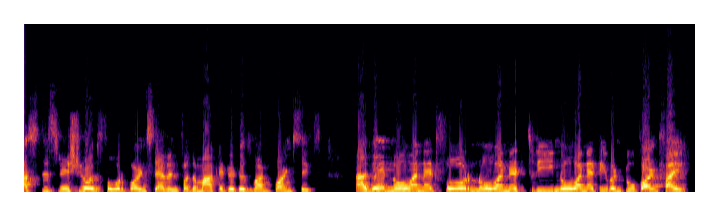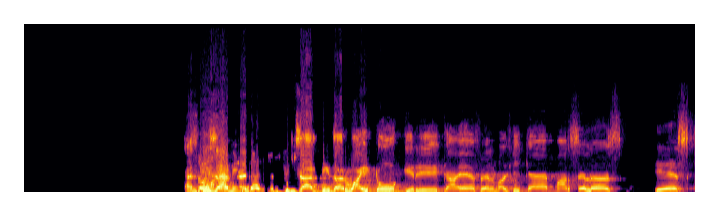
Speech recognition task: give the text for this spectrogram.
us, this ratio is 4.7. For the market, it is 1.6. Again, no one at 4, no one at 3, no one at even 2.5. And so, these are I mean, the, these are these are White Oak, Girik, IIFL, Multicap, Marcellus, ASK,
